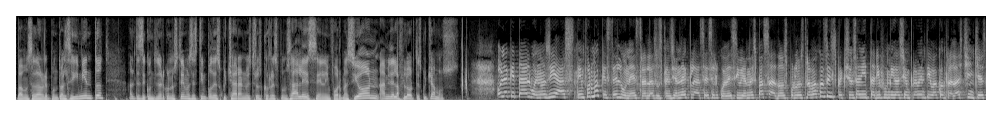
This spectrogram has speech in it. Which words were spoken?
Vamos a darle punto al seguimiento. Antes de continuar con los temas, es tiempo de escuchar a nuestros corresponsales en la información. Ami de la Flor, te escuchamos. Hola, ¿qué tal? Buenos días. Te informo que este lunes, tras la suspensión de clases el jueves y viernes pasados por los trabajos de inspección sanitaria y fumigación preventiva contra las chinches,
